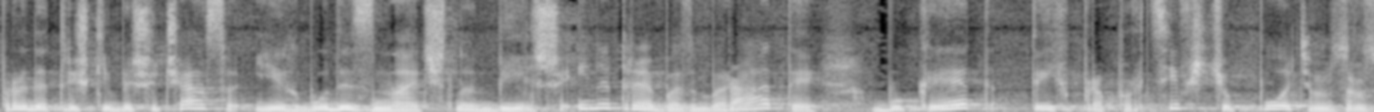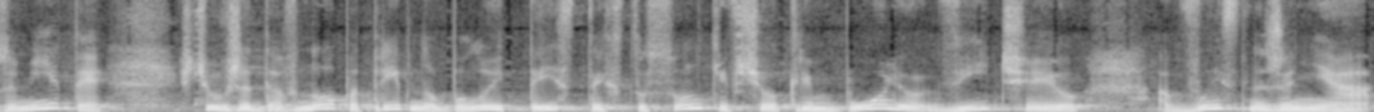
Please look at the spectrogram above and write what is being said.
Пройде трішки більше часу, їх буде значно більше. І не треба збирати букет тих прапорців, щоб потім зрозуміти, що вже давно потрібно було йти з тих стосунків, що окрім болю, відчаю, виснаження,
